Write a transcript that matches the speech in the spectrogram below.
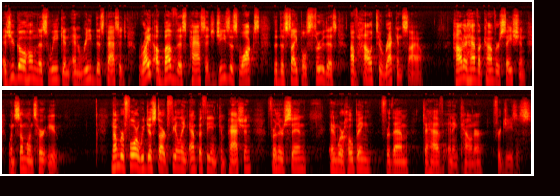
as you go home this week and, and read this passage, right above this passage, Jesus walks the disciples through this of how to reconcile, how to have a conversation when someone's hurt you. Number four, we just start feeling empathy and compassion for their sin, and we're hoping for them to have an encounter for Jesus.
